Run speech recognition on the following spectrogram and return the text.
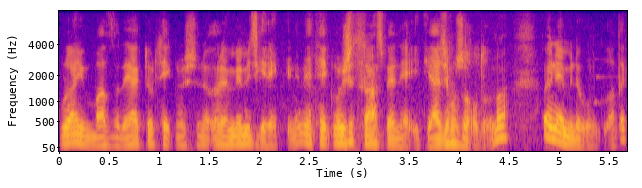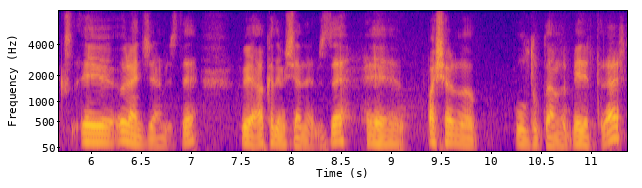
uranyum bazlı reaktör teknolojisini öğrenmemiz gerektiğini ve teknoloji transferine ihtiyacımız olduğunu önemini vurguladık. E, öğrencilerimiz de ve akademisyenlerimiz de e, başarılı bulduklarını belirttiler.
